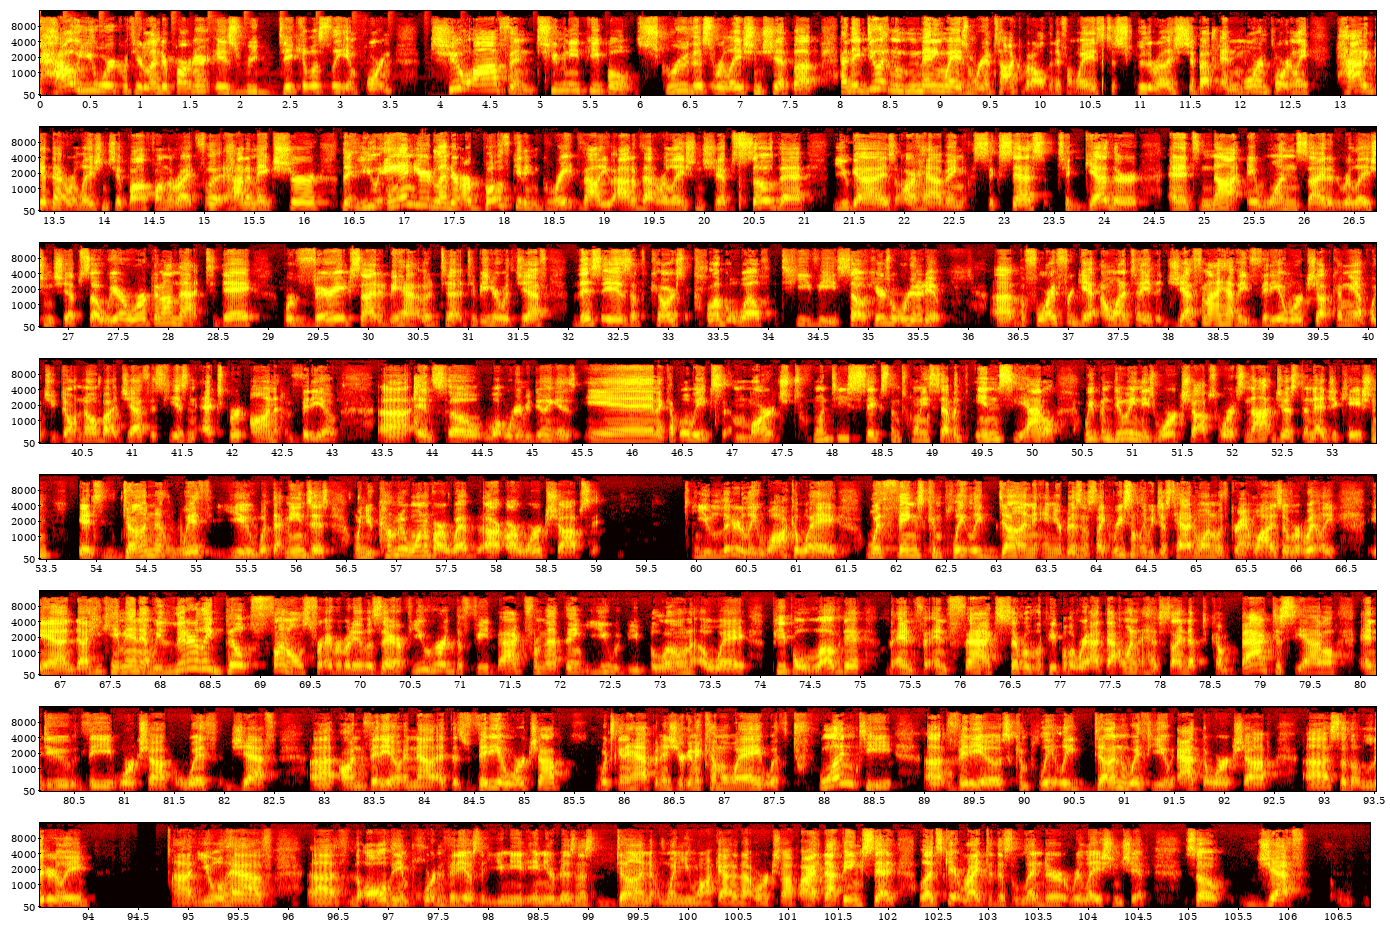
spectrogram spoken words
how you work with your lender partner is ridiculously important. Too often, too many people screw this relationship up. And they do it in many ways. And we're going to talk about all the different ways to screw the relationship up. And more importantly, how to get that relationship off on the right foot, how to make sure that you and your lender are both getting great value out of that relationship so that you guys are having success together and it's not a one sided relationship. So we are working on that today. We're very excited to be to, to be here with Jeff. This is, of course, Club Wealth TV. So here's what we're going to do. Uh, before I forget, I want to tell you that Jeff and I have a video workshop coming up. What you don't know about Jeff is he is an expert on video. Uh, and so, what we're going to be doing is in a couple of weeks, March 26th and 27th in Seattle, we've been doing these workshops where it's not just an education, it's done with you. What that means is when you come to one of our web our, our workshops, you literally walk away with things completely done in your business. Like recently, we just had one with Grant Wise over at Whitley, and uh, he came in and we literally built funnels for everybody that was there. If you heard the feedback from that thing, you would be blown away. People loved it, and in fact, several of the people that were at that one have signed up to come back to Seattle and do the workshop with Jeff uh, on video. And now at this video workshop what's going to happen is you're going to come away with 20 uh, videos completely done with you at the workshop uh, so that literally uh, you will have uh, the, all the important videos that you need in your business done when you walk out of that workshop. All right, that being said, let's get right to this lender relationship. So, Jeff,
